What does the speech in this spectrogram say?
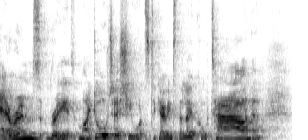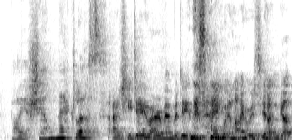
errands with my daughter. She wants to go into the local town and buy a shell necklace, as you do. I remember doing the same when I was younger.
